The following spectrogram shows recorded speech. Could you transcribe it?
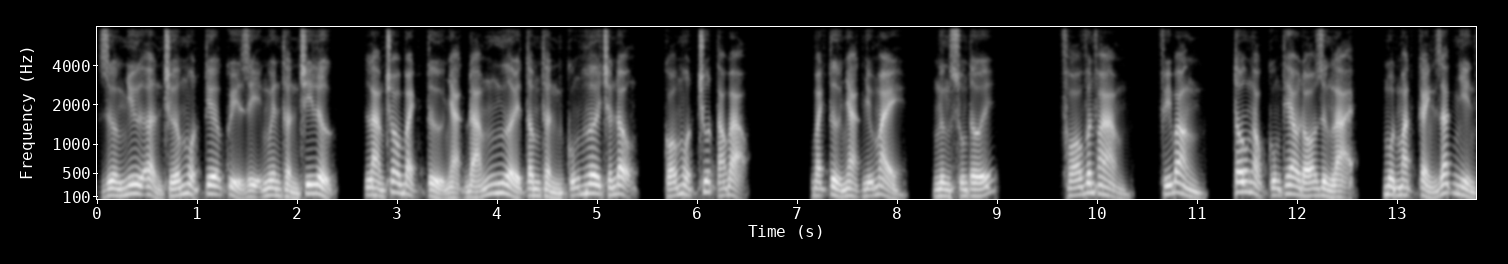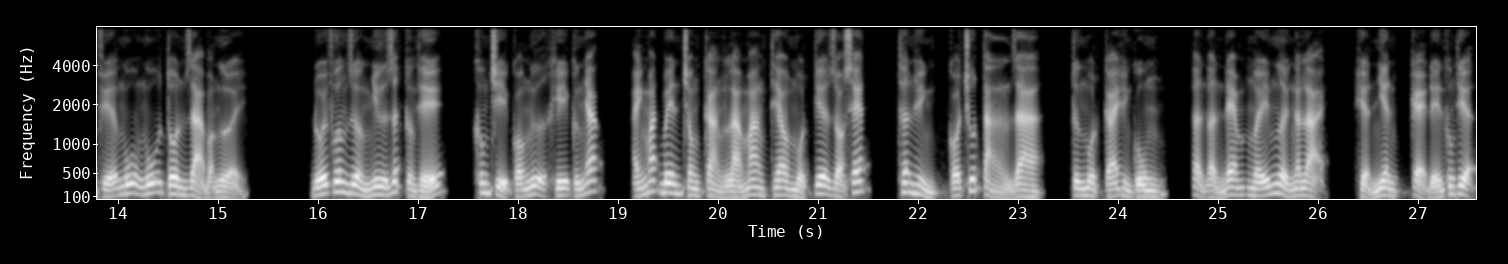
dường như ẩn chứa một tia quỷ dị nguyên thần chi lực, làm cho bạch tử nhạc đám người tâm thần cũng hơi chấn động, có một chút táo bạo. Bạch tử nhạc nhíu mày, ngừng xuống tới. Phó Vân Phàm, Phí Bằng, Tâu Ngọc cũng theo đó dừng lại, một mặt cảnh giác nhìn phía ngũ ngũ tôn giả bọn người. Đối phương dường như rất cường thế, không chỉ có ngựa khí cứng nhắc, ánh mắt bên trong càng là mang theo một tia giò xét, thân hình có chút tàng ra, từng một cái hình cung, ẩn ẩn đem mấy người ngăn lại, hiển nhiên kẻ đến không thiện.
